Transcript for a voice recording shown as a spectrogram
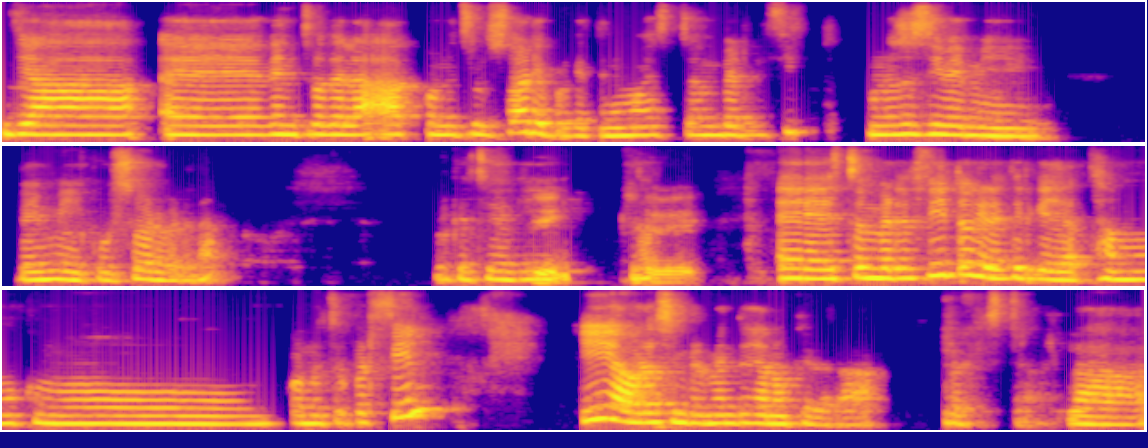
ya dentro de la app con nuestro usuario porque tenemos esto en verdecito. No sé si veis mi, mi cursor, ¿verdad? Porque estoy aquí. Sí, se ve. esto en verdecito quiere decir que ya estamos como con nuestro perfil y ahora simplemente ya nos quedará registrar la,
